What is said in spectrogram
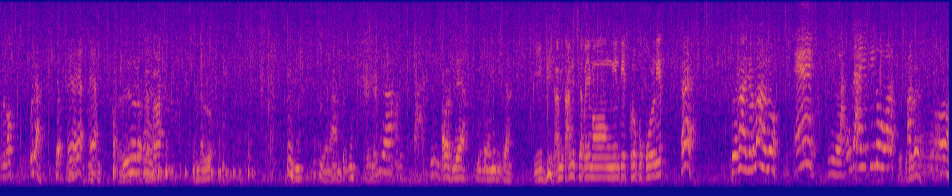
udah Kong. udah. Yuk, Ayo, ayo, ayo. dulu dulu. Salah. Bentar dulu. Udah ngantuk nih. Iya. Awas dia, dia kurang ini ya. Idih, amit-amit siapa yang mau ngintip kerupuk kulit? Eh, kurang ajar banget lu. Eh, hilang. Udah ayo tidur. Oh,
